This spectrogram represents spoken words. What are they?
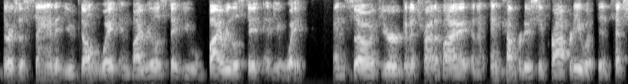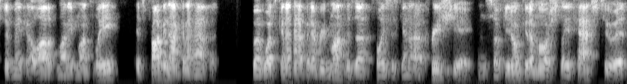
there's a saying that you don't wait and buy real estate, you buy real estate and you wait. And so if you're going to try to buy an income producing property with the intention of making a lot of money monthly, it's probably not going to happen. But what's going to happen every month is that place is going to appreciate. And so if you don't get emotionally attached to it,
